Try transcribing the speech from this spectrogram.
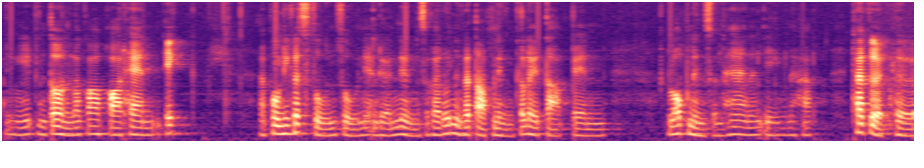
อย่างนี้เป็นต้น แล้วก็พอแทน x อะพวกนี้ก็ศูนย์ศูนย์เนี่ยเหลือ1สแควร์รูทหนึ่งก็ตอบ 1 ก็เลยตอบเป็นลบ1ส่วน5นั่นเองนะครับ ถ้าเกิดเผลอ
